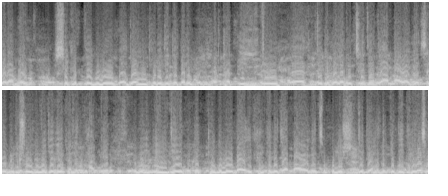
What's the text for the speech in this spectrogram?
করা হয়, সেক্ষেত্রে এগুলো জং ধরে যেতে পারে। অর্থাৎ এই যে যেটি বলা হচ্ছে যে যা পাওয়া গেছে বিষয়গুলো যদি এখানে থাকে এবং এই যে তথ্যগুলো বা এখান থেকে যা পাওয়া গেছে পুলিশ যেটি আমাদেরকে দেখিয়েছে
